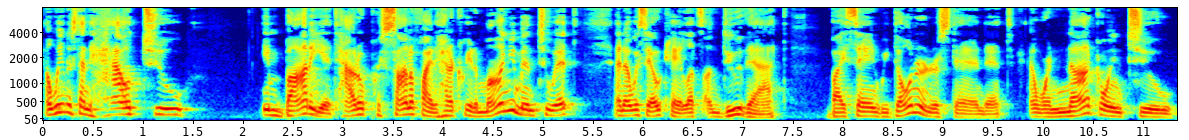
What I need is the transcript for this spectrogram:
and we understand how to embody it, how to personify it, how to create a monument to it. And now we say, okay, let's undo that by saying we don't understand it and we're not going to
